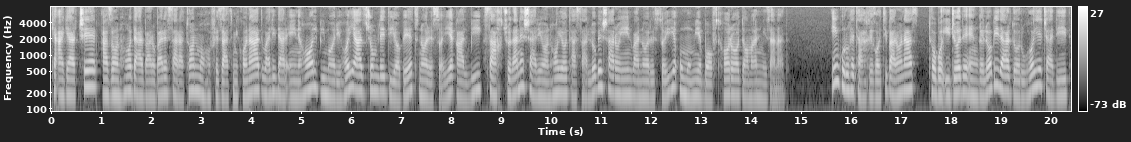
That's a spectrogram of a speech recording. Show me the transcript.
که اگرچه از آنها در برابر سرطان محافظت می کند ولی در عین حال بیماری های از جمله دیابت، نارسایی قلبی، سخت شدن شریان ها یا تسلب شراین و نارسایی عمومی بافت ها را دامن می‌زند. این گروه تحقیقاتی بران است تا با ایجاد انقلابی در داروهای جدید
